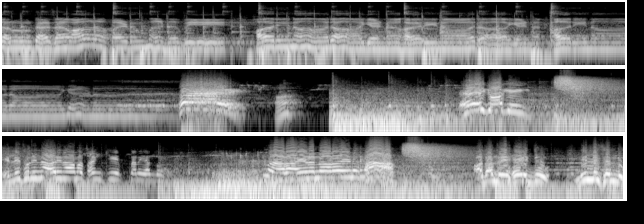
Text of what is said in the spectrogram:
ಸಂತಸವ ಪಡು ಮನವೇ. ಹರಿನಾರಾಯಣ ಹರಿನಾರಾಯಣ ಹರಿನಾರಾಯಣ ಏ ಜೋಗಿ! ಎಲ್ಲಿಸು ನಿನ್ನ ಹರಿನಾಮ ಸಂಕೀರ್ತನೆಯನ್ನು? ನಾರಾಯಣ ನಾರಾಯಣ! ಅದನ್ನೇ ಹೇಳಿದ್ದು ನಿಲ್ಲಿಸೆಂದು.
